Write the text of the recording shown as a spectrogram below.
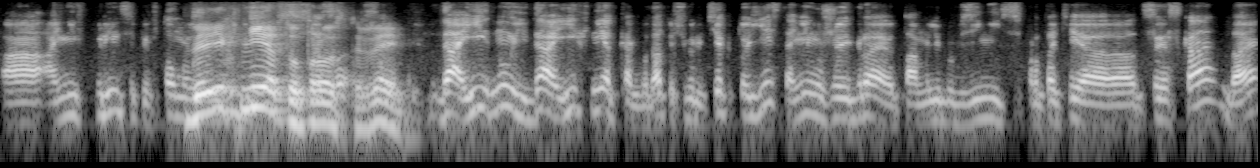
а, они в принципе в том... Да их нету просто, Жень. Да, и, ну и да, их нет как бы, да, то есть, говорю, те, кто есть, они уже играют там либо в «Зените», «Спартаке», э, «ЦСКА», да,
